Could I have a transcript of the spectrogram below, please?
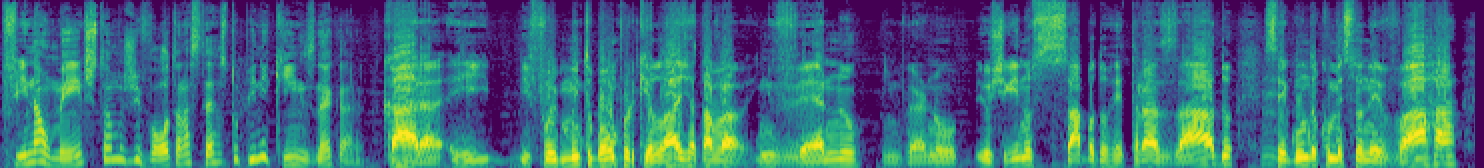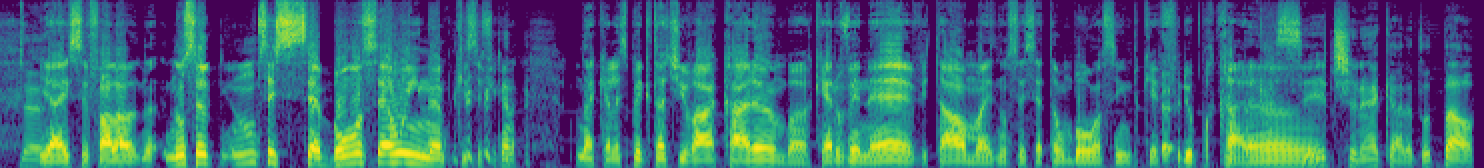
finalmente estamos de volta nas terras tupiniquins, né, cara? Cara, e, e, foi muito bom porque lá já tava inverno, inverno. Eu cheguei no sábado retrasado, hum. segunda começou a nevar, é. e aí você fala, não sei, não sei se isso é bom ou se é ruim, né? Porque você fica naquela expectativa, ah, caramba, quero ver neve e tal, mas não sei se é tão bom assim, porque é frio pra caramba. Cacete, né, cara, total.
